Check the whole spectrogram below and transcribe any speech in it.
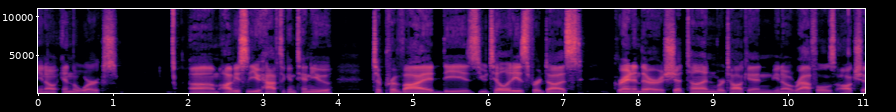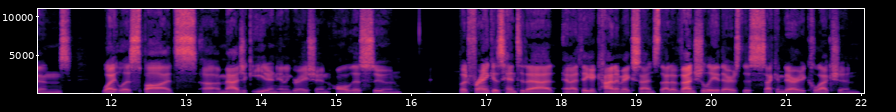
you know, in the works. Um, obviously, you have to continue to provide these utilities for Dust Granted, there are a shit ton. We're talking, you know, raffles, auctions, whitelist spots, uh, Magic Eden integration, all this soon. But Frank has hinted at, and I think it kind of makes sense that eventually there's this secondary collection.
